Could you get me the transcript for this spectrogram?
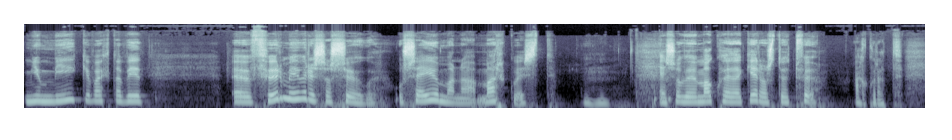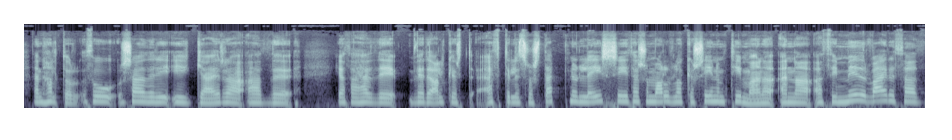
mjög mikið vægt að við uh, förum yfir þessa sögu og segjum hana markvist mm -hmm. eins og við höfum ákveðið að gera á stöð 2 Akkurat, en Haldur, þú sagðir í, í gæra að já, það hefði verið algjört eftirlits og stefnuleysi í þessum málflokki á sínum tíma en að, en að, því miður væri það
